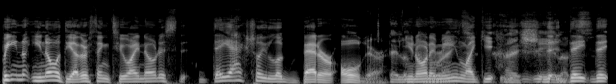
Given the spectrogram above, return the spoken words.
but you know, you know what? The other thing too, I noticed they actually look better older. Look you know what I mean? Like you, they, they, they,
